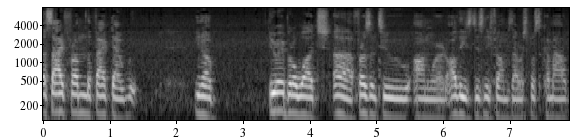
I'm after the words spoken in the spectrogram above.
aside from the fact that you know you were able to watch uh, Frozen two onward, all these Disney films that were supposed to come out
